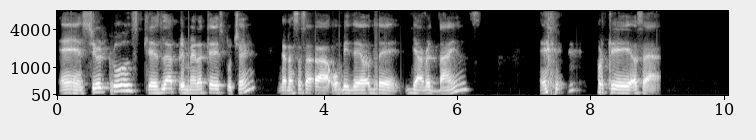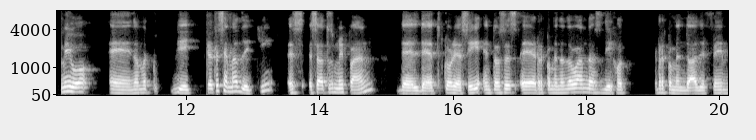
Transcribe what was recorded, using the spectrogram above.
eh, Circles, que es la primera que escuché, gracias a un video de Jared Dines, porque, o sea, amigo, eh, no me, creo que se llama Dicky, es, ese vato es muy fan del deathcore y así, entonces recomendando bandas, dijo, recomendó a The Film.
